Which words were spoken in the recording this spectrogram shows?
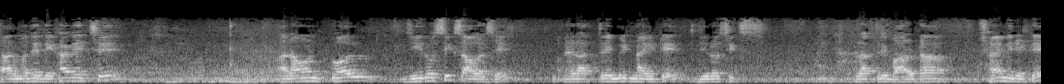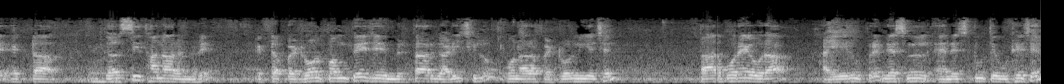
তার মধ্যে দেখা গেছে অ্যারাউন্ড টুয়েলভ জিরো সিক্স আওয়ার্সে মানে রাত্রে মিড নাইটে জিরো সিক্স রাত্রি বারোটা ছয় মিনিটে একটা গার্সি থানার আন্ডারে একটা পেট্রোল পাম্পে যে মৃতার গাড়ি ছিল ওনারা পেট্রোল নিয়েছেন তারপরে ওরা হাইওয়ের উপরে ন্যাশনাল এনএস টুতে উঠেছেন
